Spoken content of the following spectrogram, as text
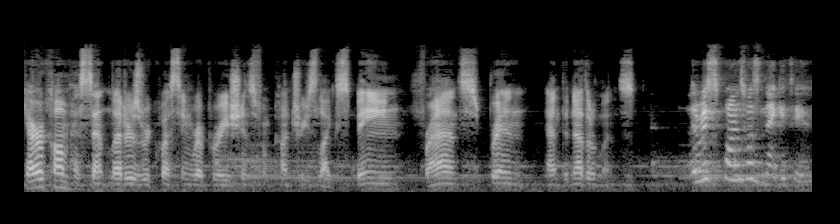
CARICOM has sent letters requesting reparations from countries like Spain, France, Britain, and the Netherlands. The response was negative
